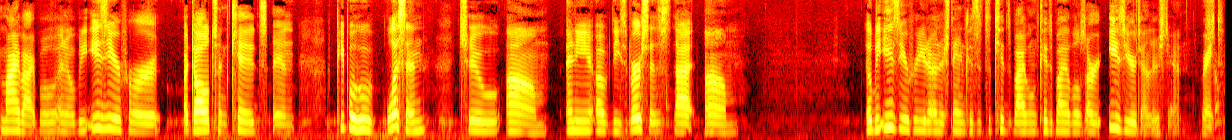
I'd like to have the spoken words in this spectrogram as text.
my Bible and it'll be easier for adults and kids and people who listen to um, any of these verses that um, it'll be easier for you to understand because it's a kid's Bible and kids' Bibles are easier to understand. Right. So.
